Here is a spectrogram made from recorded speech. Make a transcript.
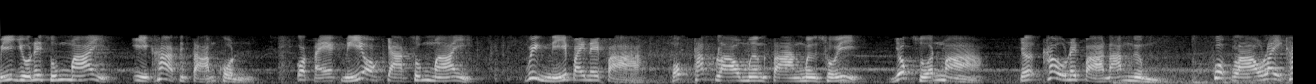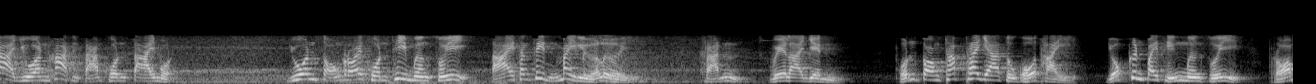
มีอยู่ในซุ้มไม้อีก 53 คน ก็แตกหนีออกจากซุ้มไม้ วิ่งหนีไปในป่า พบทัพลาวเมืองซางเมืองชุย ยกสวนมา เจอเข้าในป่าน้ำเงึม พวกลาวไล่ฆ่ายวน53คนตายหมด ยวน200คนที่เมืองซุยตายทั้งสิ้นไม่เหลือเลย ครั้นเวลาเย็น ผลกองทัพพระยาสุโขทัยยกขึ้นไปถึงเมืองซุย พร้อม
